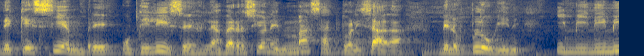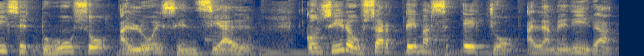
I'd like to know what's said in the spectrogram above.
de que siempre utilices las versiones más actualizadas de los plugins y minimices tu uso a lo esencial. Considera usar temas hechos a la medida,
